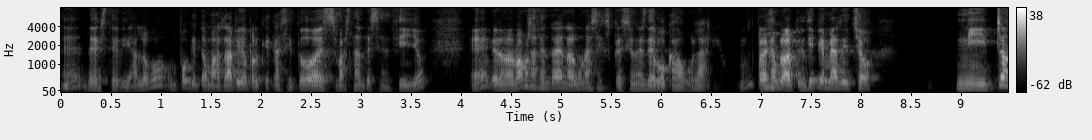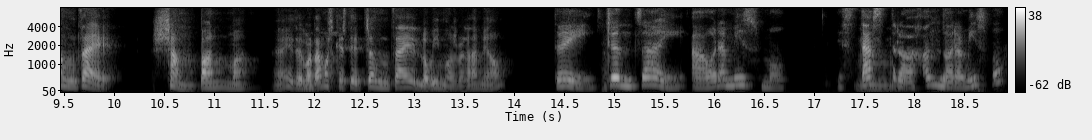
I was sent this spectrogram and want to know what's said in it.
¿eh? de este diálogo, un poquito más rápido porque casi todo es bastante sencillo, ¿eh? pero nos vamos a centrar en algunas expresiones de vocabulario. ¿m? Por ejemplo, al principio me has dicho, ni zheng zai shang ban ma. ¿eh? Y recordamos que este zheng zai lo vimos, ¿verdad, Miao? 对，正在 ahora mismo. ¿Estás mm. trabajando ahora mismo?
